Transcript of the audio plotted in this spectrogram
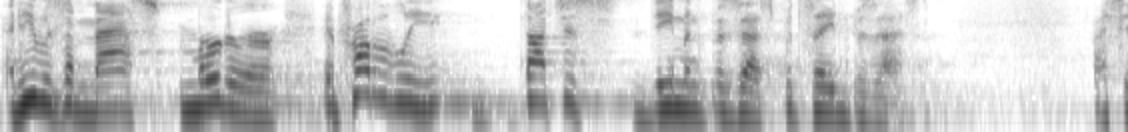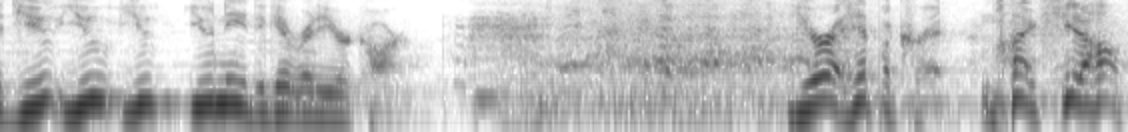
And he was a mass murderer, and probably not just demon possessed, but Satan possessed. I said, you, you, you, you need to get rid of your car. you're a hypocrite. Like, you know,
